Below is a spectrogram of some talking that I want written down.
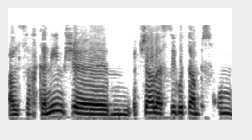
על שחקנים שאפשר להשיג אותם בסכום...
